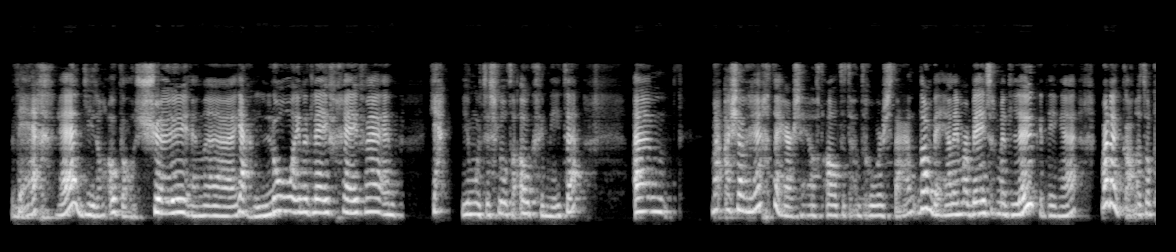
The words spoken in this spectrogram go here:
weg. Hè, die dan ook wel show en uh, ja, lol in het leven geven. En ja, je moet tenslotte ook genieten. Um, maar als jouw rechter hersenhelft altijd aan het roer staat, dan ben je alleen maar bezig met leuke dingen. Maar dan kan het op,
